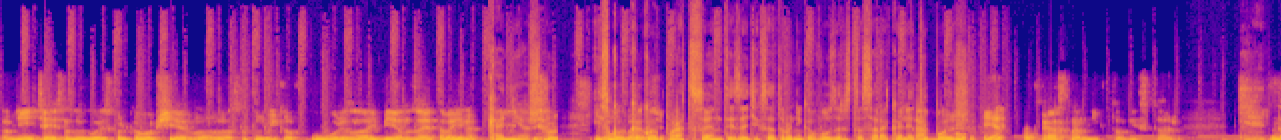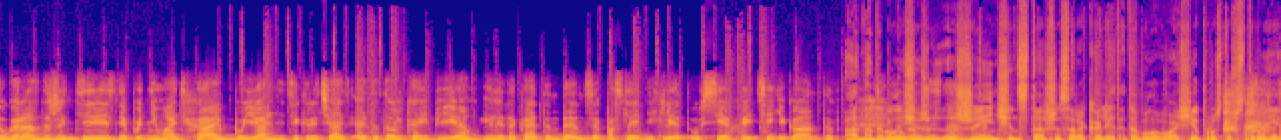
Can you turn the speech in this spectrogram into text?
мне интересно другое, сколько вообще э, сотрудников уволила IBM за это время. Конечно. И, сколько, какой вообще? процент из этих сотрудников возраста 40 лет да, и больше? Ну, это как раз нам никто не скажет. Ну, гораздо же интереснее поднимать хайп, буянить и кричать «это только IBM» или такая тенденция последних лет у всех IT-гигантов. А надо было ну, еще ж- женщин старше 40 лет. Это было вообще просто в струе.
